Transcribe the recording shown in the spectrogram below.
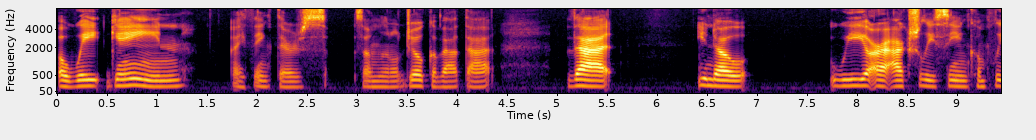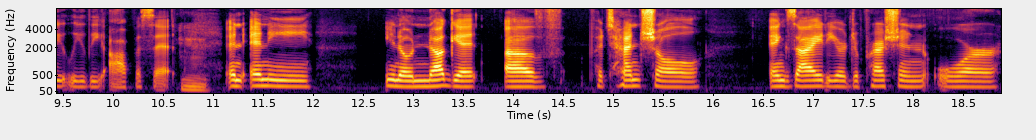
a weight gain, I think there's some little joke about that, that, you know, we are actually seeing completely the opposite. Mm. And any, you know, nugget of potential anxiety or depression or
